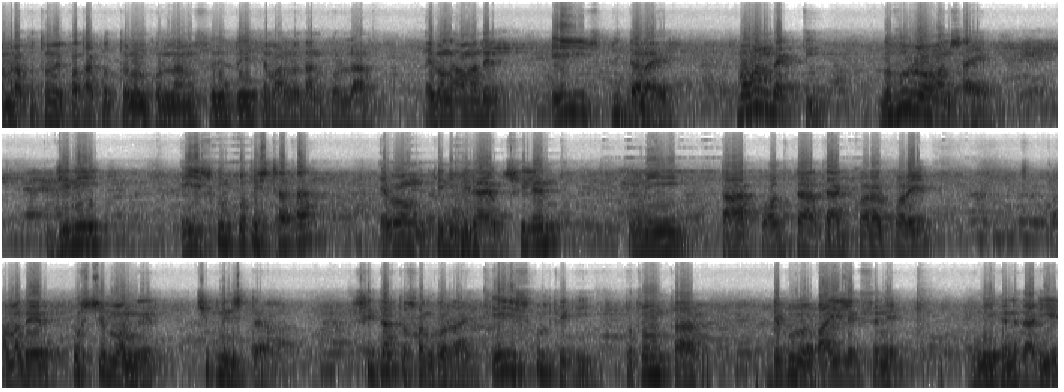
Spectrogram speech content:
আমরা প্রথমে পতাকা উত্তোলন করলাম, শহীদ বেদিতে মাল্যদান করলাম এবং আমাদের এই বিদ্যালয়ের মহান ব্যক্তি গফুর রহমান সাহেব যিনি এই স্কুল প্রতিষ্ঠাতা এবং তিনি বিধায়ক ছিলেন, উনি তার পদটা ত্যাগ করার পরে আমাদের পশ্চিমবঙ্গের চিফ মিনিস্টার সিদ্ধার্থ শঙ্কর রায় এই স্কুল থেকেই প্রথম তার ডেপু বাই ইলেকশনে উনি এখানে দাঁড়িয়ে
